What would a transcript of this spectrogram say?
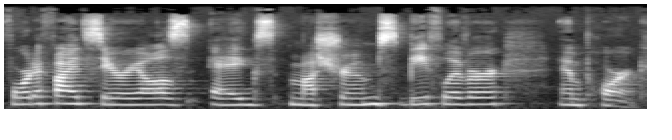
fortified cereals, eggs, mushrooms, beef liver, and pork.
